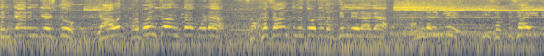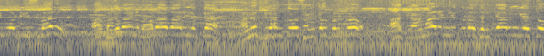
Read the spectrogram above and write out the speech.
సంచారం చేస్తూ యావత్ ప్రపంచం అంతా కూడా సుఖశాంతులతోటి వర్ధిల్లేలాగా అందరికీ ఈ సత్యసాయి డివోటీస్ వారు ఆ భగవాన్ బాబా వారి యొక్క అనుగ్రహంతో సంకల్పంతో ఆ గ్రామాలన్నీ కూడా సంచారం చేస్తూ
